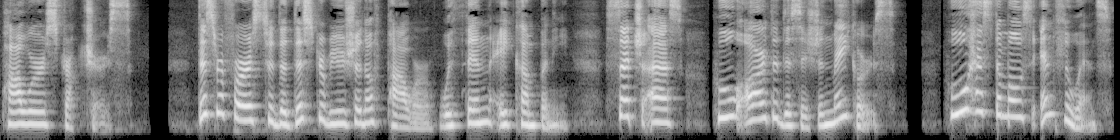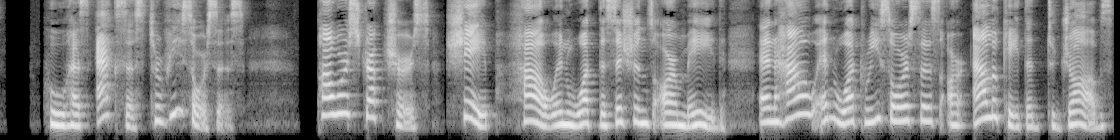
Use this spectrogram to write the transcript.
power structures. This refers to the distribution of power within a company, such as who are the decision makers, who has the most influence, who has access to resources. Power structures shape how and what decisions are made and how and what resources are allocated to jobs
